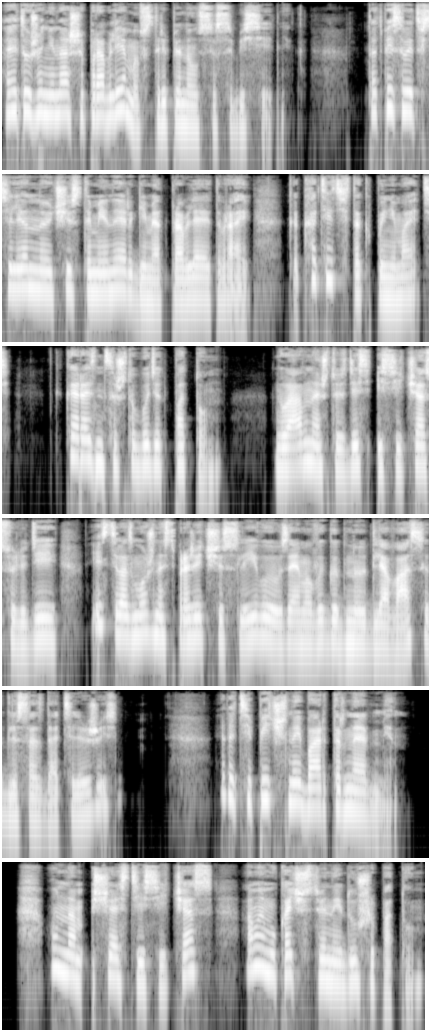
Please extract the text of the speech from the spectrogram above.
«А это уже не наши проблемы», — встрепенулся собеседник. «Подписывает Вселенную чистыми энергиями, отправляет в рай. Как хотите, так понимаете. Какая разница, что будет потом?» Главное, что здесь и сейчас у людей есть возможность прожить счастливую, взаимовыгодную для вас и для создателя жизнь. Это типичный бартерный обмен. Он нам счастье сейчас, а мы ему качественные души потом.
